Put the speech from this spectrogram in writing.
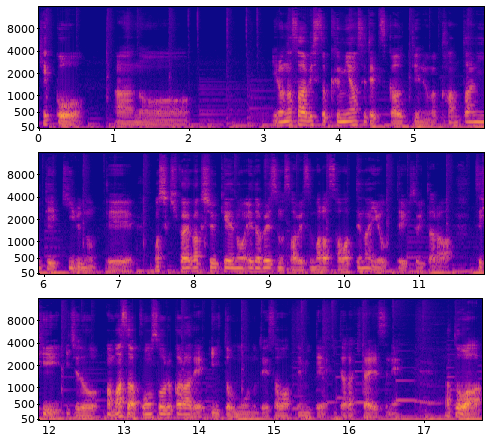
結構、あのーいろんなサービスと組み合わせて使うっていうのが簡単にできるので、もし機械学習系の AWS のサービスまだ触ってないよっていう人いたら、ぜひ一度、まあ、まずはコンソールからでいいと思うので触ってみていただきたいですね。あとは、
